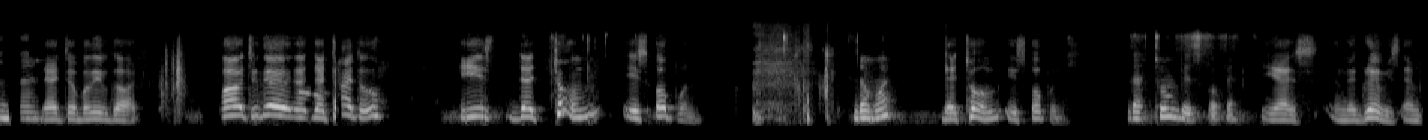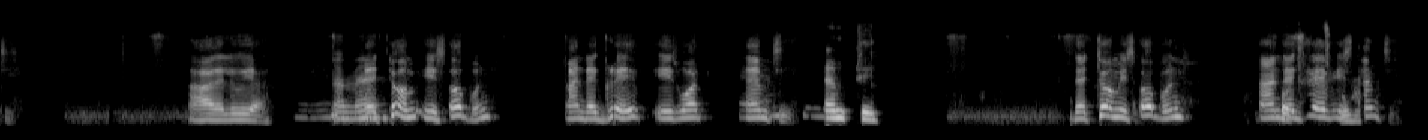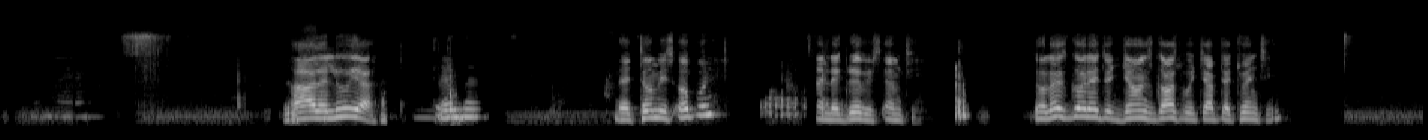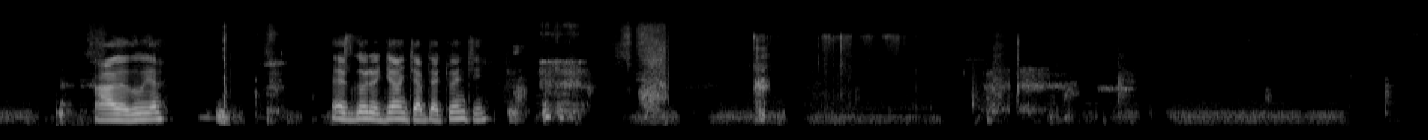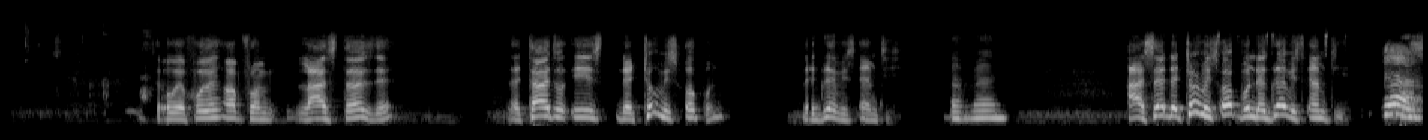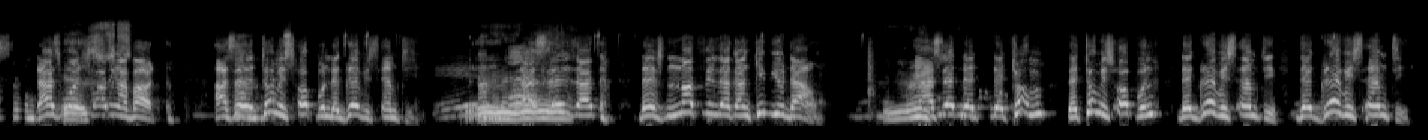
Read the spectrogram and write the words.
Amen. Dare to believe God. Well, today the, the title is The Tomb is Open. The what? The tomb is open. The tomb is open. Yes, and the grave is empty. Hallelujah. Amen. The tomb is open and the grave is what? Empty. Empty. The tomb is open and the grave is empty. Hallelujah. Amen. The tomb is open and the grave is empty. So let's go there to John's Gospel, chapter 20. Hallelujah. Let's go to John chapter 20. So we're following up from last Thursday. The title is The Tomb is Open, the grave is empty. Amen. I said the tomb is open, the grave is empty. Yes. That's what Yes. shouting about. I said the tomb is open, the grave is empty. Amen. That says that there's nothing that can keep you down. Amen. I said the, the tomb, the tomb is open, the grave is empty. The grave is empty.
